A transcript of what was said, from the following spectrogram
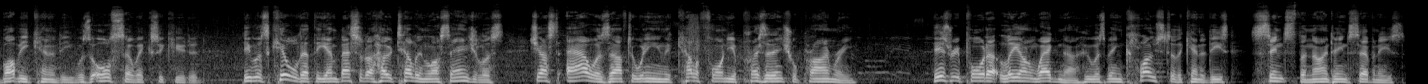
Bobby Kennedy was also executed. He was killed at the Ambassador Hotel in Los Angeles just hours after winning the California presidential primary. Here's reporter Leon Wagner, who has been close to the Kennedys since the 1970s.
